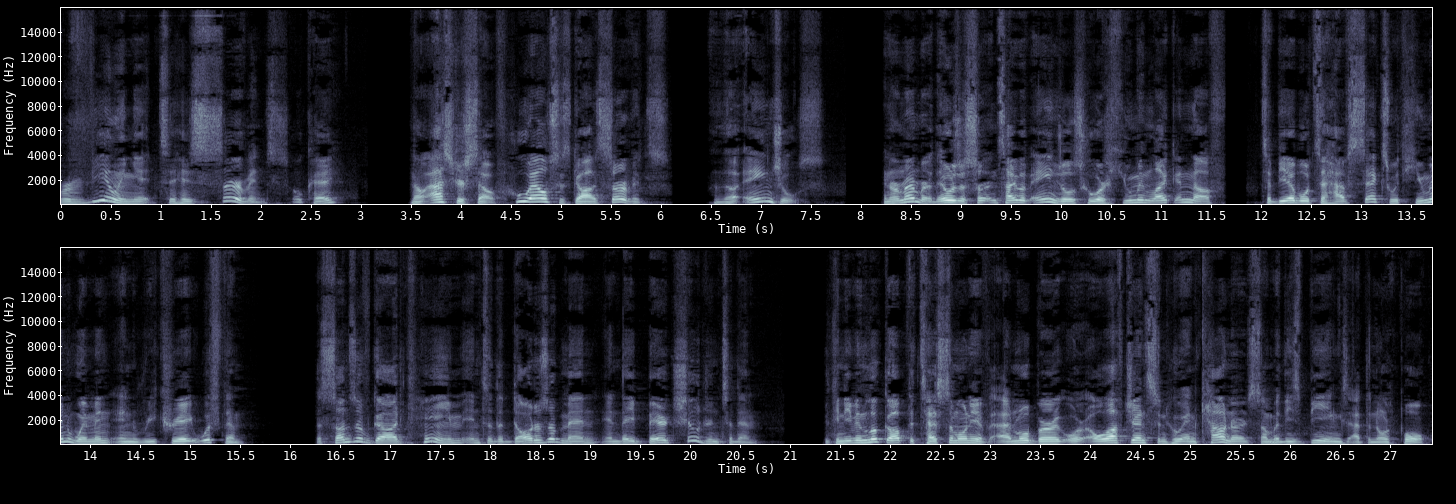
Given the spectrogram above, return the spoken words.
revealing it to his servants. Okay. Now ask yourself, who else is God's servants? The angels. And remember, there was a certain type of angels who were human-like enough to be able to have sex with human women and recreate with them. The sons of God came into the daughters of men, and they bare children to them. You can even look up the testimony of Admiral Byrd or Olaf Jansen who encountered some of these beings at the North Pole.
